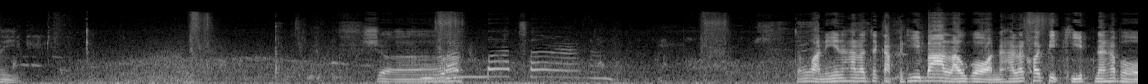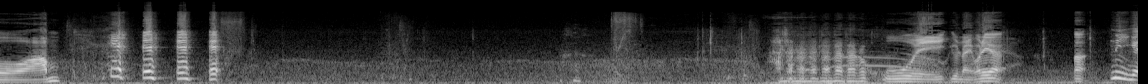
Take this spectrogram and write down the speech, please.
นี่ชา วันมาทา จังหวะนี้นะฮะเราจะกลับไปที่บ้านเราก่อนนะฮะแล้วค่อยปิดคลิปนะครับผมเอ๊ะเอ๊ะเอ๊ะเอ๊ะคุยอยู่ไหนวะเนี่ยอะนี่ไง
